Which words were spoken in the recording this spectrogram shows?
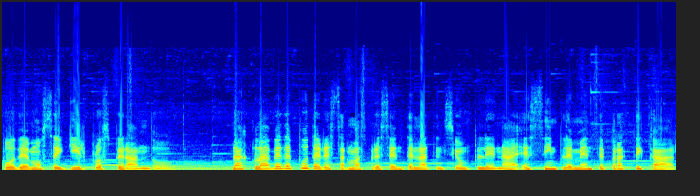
Podemos seguir prosperando. La clave de poder estar más presente en la atención plena es simplemente practicar.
